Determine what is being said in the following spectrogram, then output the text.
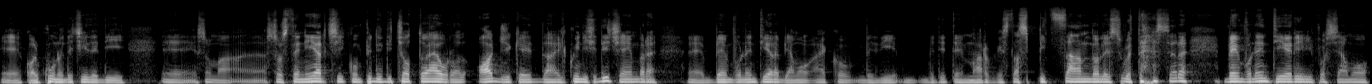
eh, qualcuno decide di eh, insomma, sostenerci con più di 18 euro oggi che dal 15 dicembre, eh, ben volentieri abbiamo, ecco, vedi, vedete Marco che sta spizzando le sue tessere, ben volentieri vi possiamo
